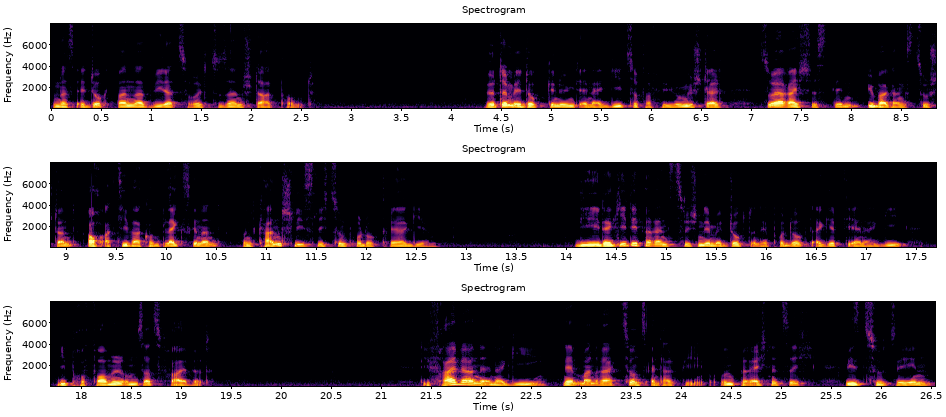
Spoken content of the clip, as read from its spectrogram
und das Edukt wandert wieder zurück zu seinem Startpunkt. Wird dem Edukt genügend Energie zur Verfügung gestellt, so erreicht es den Übergangszustand, auch aktiver Komplex genannt, und kann schließlich zum Produkt reagieren. Die Energiedifferenz zwischen dem Edukt und dem Produkt ergibt die Energie, die pro Formelumsatz frei wird. Die frei werdende Energie nennt man Reaktionsenthalpie und berechnet sich, wie zu sehen,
